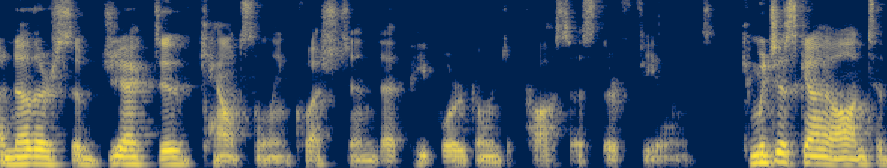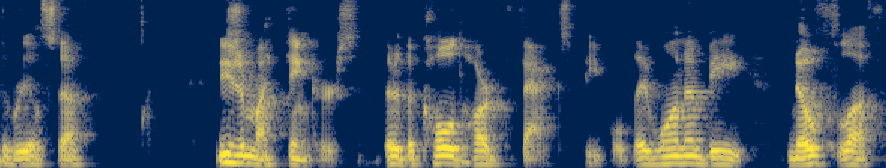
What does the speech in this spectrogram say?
Another subjective counseling question that people are going to process their feelings. Can we just get on to the real stuff? These are my thinkers. They're the cold hard facts people. They want to be no fluff,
